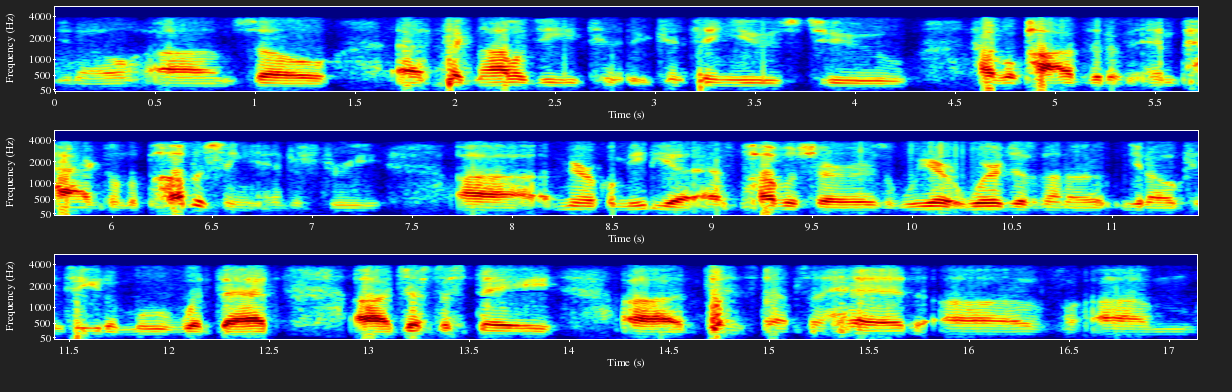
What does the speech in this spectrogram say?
You know, um, so as technology c- continues to have a positive impact on the publishing industry, uh, Miracle Media as publishers, we're we're just gonna you know continue to move with that, uh, just to stay uh, ten steps ahead of. Um,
